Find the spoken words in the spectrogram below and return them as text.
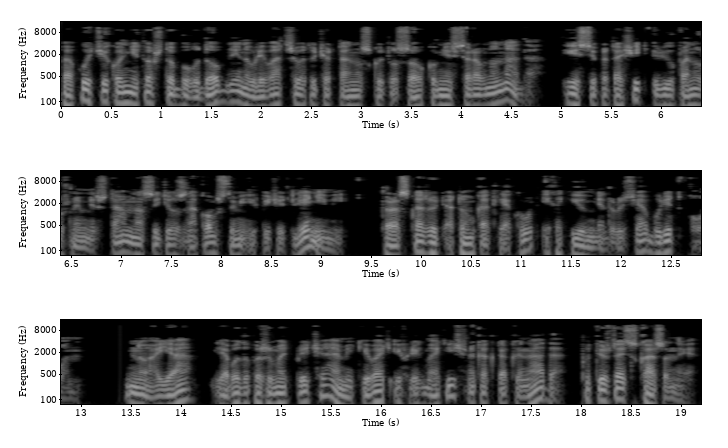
Попутчик он не то чтобы удобный, но вливаться в эту чертановскую тусовку мне все равно надо. Если протащить Илью по нужным местам, насытив знакомствами и впечатлениями, то рассказывать о том, как я крут и какие у меня друзья, будет он. Ну а я, я буду пожимать плечами, кивать и флегматично, как так и надо, подтверждать сказанное,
